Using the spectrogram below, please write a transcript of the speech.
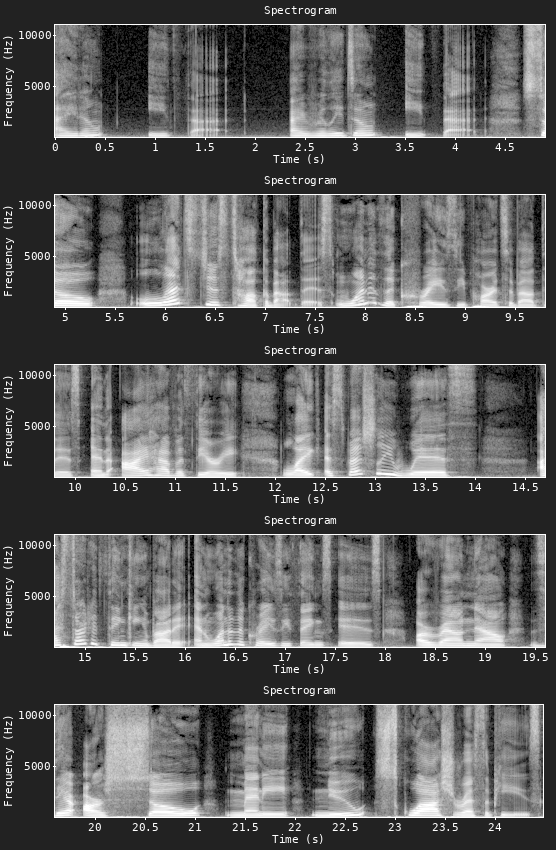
I don't eat that. I really don't eat that. So let's just talk about this. One of the crazy parts about this, and I have a theory, like, especially with, I started thinking about it, and one of the crazy things is around now, there are so many new squash recipes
